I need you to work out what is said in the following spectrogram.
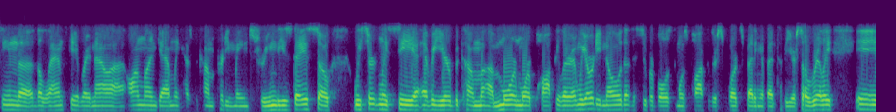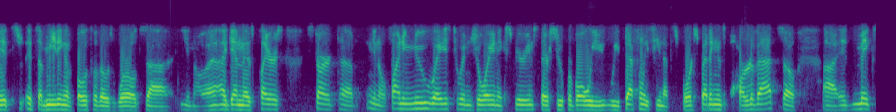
seen the the landscape right now. Uh, online gambling has become pretty mainstream these days, so we certainly see every year become uh, more and more popular. And we already know that the Super Bowl is the most popular sports betting event of the year. So really, it's it's a meeting of both of those worlds. Uh, you know, again, as players start uh, you know finding new ways to enjoy and experience their Super Bowl, we we've definitely seen that sports betting is part of that. So uh, it makes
